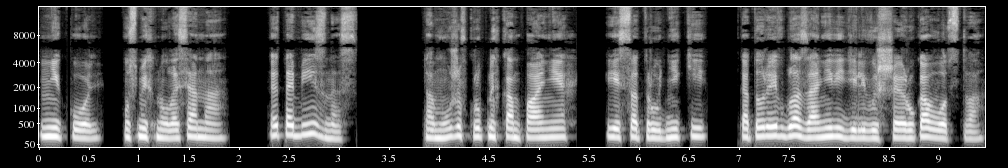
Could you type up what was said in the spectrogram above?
Николь, усмехнулась она, это бизнес. К тому же в крупных компаниях есть сотрудники, которые в глаза не видели высшее руководство,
